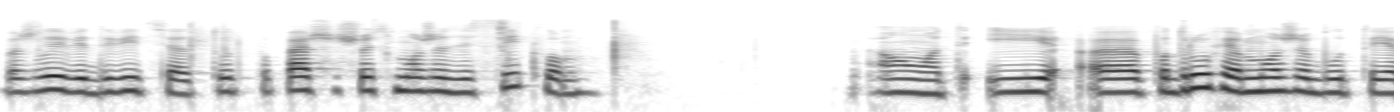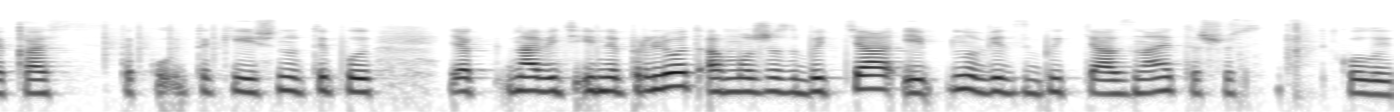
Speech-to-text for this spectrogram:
важливі. Дивіться, тут, по-перше, щось може зі світлом. От, і, е, по-друге, може бути якась таку, такий, ж, ну, типу, як навіть і не прильот, а може збиття, і ну, від збиття, знаєте, щось коли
